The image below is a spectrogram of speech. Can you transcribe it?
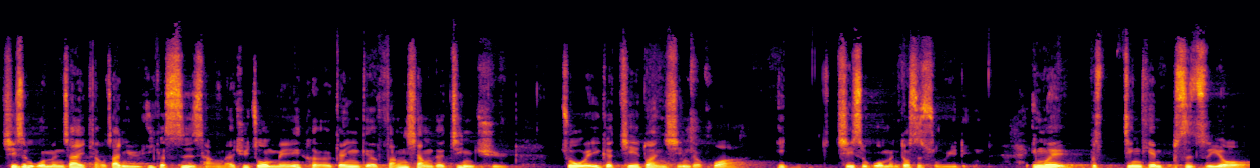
其实我们在挑战于一个市场来去做媒合跟一个方向的进取，作为一个阶段性的话。其实我们都是属于零，因为不是今天不是只有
